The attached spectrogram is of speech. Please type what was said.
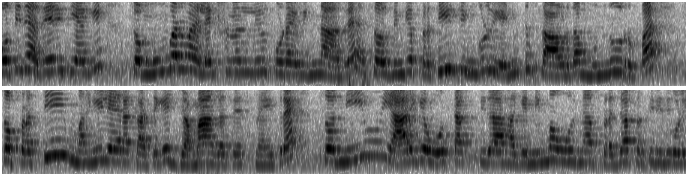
ಕೊಟ್ಟಿದೆ. ಅದೇ ರೀತಿಯಾಗಿ ಸೊ ಮುಂಬರುವ ಎಲೆಕ್ಷನ್ ಅಲ್ಲಿ ಕೂಡ ವಿನ್ ಆದ್ರೆ ಸೊ ನಿಮಗೆ ಪ್ರತಿ ತಿಂಗಳು ಎಂಟು ಸಾವಿರದ ಮುನ್ನೂರು ರೂಪಾಯಿ ಸೊ ಪ್ರತಿ ಮಹಿಳೆಯರ ಖಾತೆಗೆ ಜಮಾ ಆಗತ್ತೆ ಸ್ನೇಹಿತರೆ. ಸೊ ನೀವು ಯಾರಿಗೆ ವೋಟ್ ಹಾಕ್ತೀರಾ? ಹಾಗೆ ನಿಮ್ಮ ಊರಿನ ಪ್ರಜಾಪ್ರತಿನಿಧಿಗಳು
